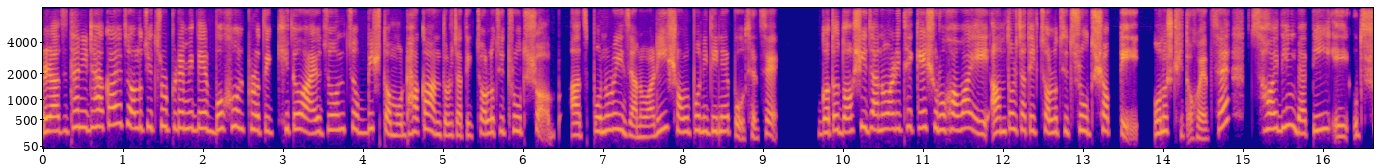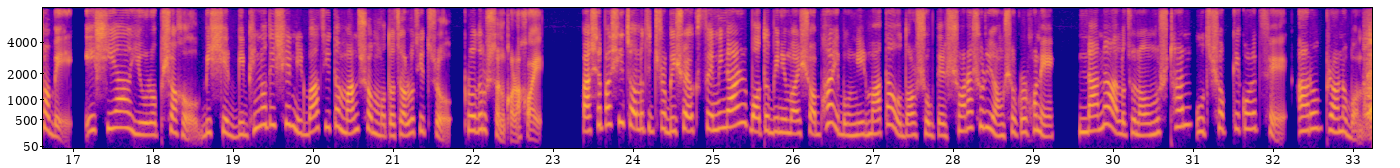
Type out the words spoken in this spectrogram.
রাজধানী ঢাকায় চলচ্চিত্র প্রেমীদের বহুল প্রতীক্ষিত আয়োজন চব্বিশতম ঢাকা আন্তর্জাতিক চলচ্চিত্র উৎসব। আজ পনেরোই জানুয়ারি, সমাপনী দিনে পৌঁছেছে। গত দশই জানুয়ারি থেকে শুরু হওয়া এই আন্তর্জাতিক চলচ্চিত্র উৎসবটি অনুষ্ঠিত হয়েছে ছয় দিন ব্যাপী এই উৎসবে। এশিয়া, ইউরোপ সহ বিশ্বের বিভিন্ন দেশের নির্বাচিত মানসম্মত চলচ্চিত্র প্রদর্শন করা হয়। পাশাপাশি চলচ্চিত্র বিষয়ক সেমিনার, মতবিনিময় সভা এবং নির্মাতা ও দর্শকদের সরাসরি অংশগ্রহণে নানা আলোচনা অনুষ্ঠান উৎসবকে করেছে আরও প্রাণবন্ত।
